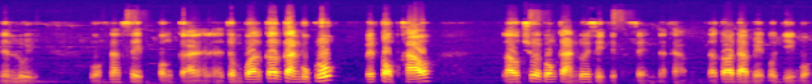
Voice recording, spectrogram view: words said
เน้นลุยบวก 50 ป้องกันโจมก็การบุกรุกไปตบเขาเราช่วยป้องกันด้วย 40%นะครับ แล้วก็ดาเมจมดยิงบวก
